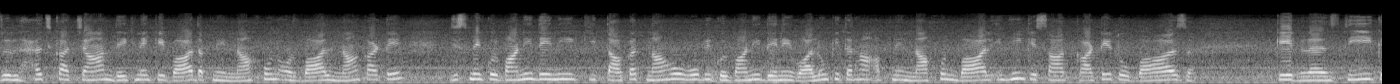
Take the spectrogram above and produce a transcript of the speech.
ذوالحج کا چاند دیکھنے کے بعد اپنے ناخن اور بال نہ کاٹے، جس میں قربانی دینے کی طاقت نہ ہو، وہ بھی قربانی دینے والوں کی طرح اپنے ناخن، بال انہی کے ساتھ کاٹے تو بعض کے نزدیک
